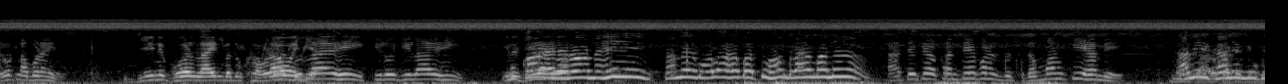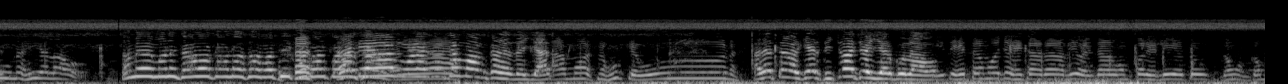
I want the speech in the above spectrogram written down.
રોટલા બનાવી જીન ગોળ લાઈન બધું ખવડાવો હી, કિલો જી હી. નહીં. તમે બોલો હે બધું સંભળાય મને. આ તે કે કંતે પણ જમવાનું કી હમે ખાલી ખાલી મોઢું નહીં હલાવો. તમે મને ગાળો કાઢો છો બધી ખબર પડે છે. માણસ તો કેમ આમ કરે છે યાર? આ મોસ ને હું કેવું અરે તાર ઘેર સીચવા જોઈએ યાર બોલાવો. એ તો હેતરમાં જ હેકાર આવી હોય, દાળ આમ કરે એટલે તો ગમ- ગમ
